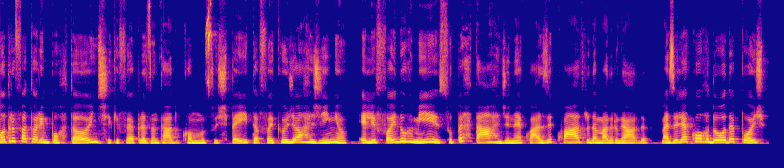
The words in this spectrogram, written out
outro fator importante que foi apresentado como suspeita foi que o Jorginho, ele foi dormir super tarde, né, quase quatro da madrugada, mas ele acordou depois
